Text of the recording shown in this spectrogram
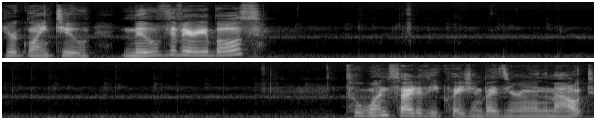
you're going to move the variables to one side of the equation by zeroing them out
